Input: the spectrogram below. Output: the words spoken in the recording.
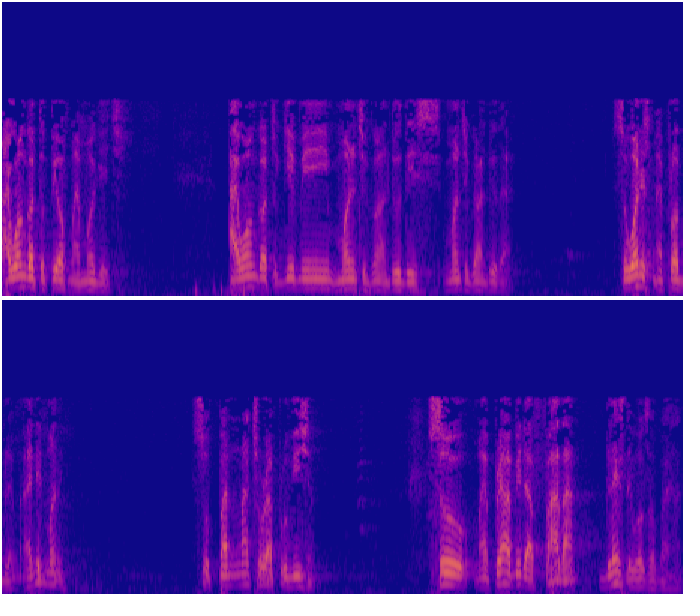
I want God to pay off my mortgage. I want God to give me money to go and do this, money to go and do that. So what is my problem? I need money. Supernatural provision. So my prayer will be that Father, bless the works of my hand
